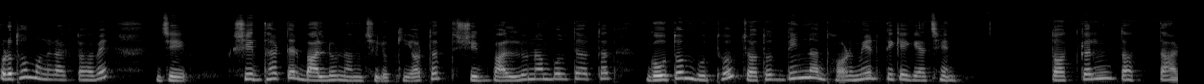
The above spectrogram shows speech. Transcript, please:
প্রথম মনে রাখতে হবে যে সিদ্ধার্থের বাল্য নাম ছিল কি? অর্থাৎ বাল্য নাম বলতে অর্থাৎ গৌতম বুদ্ধ যতদিন না ধর্মের দিকে গেছেন, তৎকালীন তার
